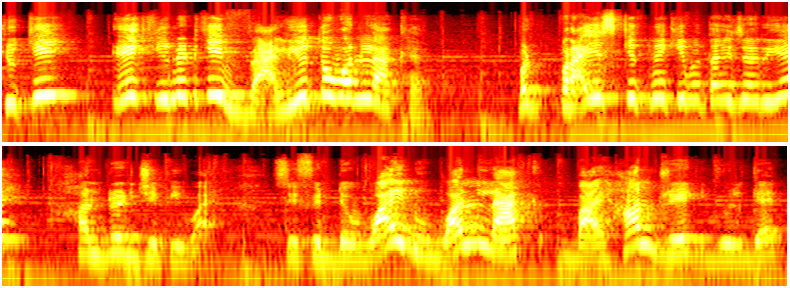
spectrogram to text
क्योंकि एक यूनिट की वैल्यू तो वन लाख है बट प्राइस कितने की बताई जा रही है 100 JPY. So if you divide 1 lakh by 100, you will get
